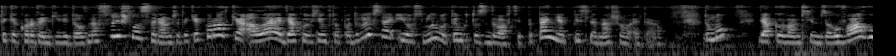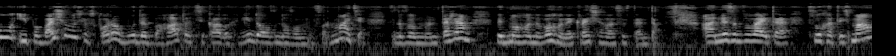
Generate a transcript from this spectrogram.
таке коротеньке відео в нас вийшло. Сорян, що таке коротке, але дякую всім, хто подивився, і особливо тим, хто задавав ці питання після нашого етеру. Тому дякую вам всім за увагу і побачимося. Скоро буде багато цікавих відео в новому форматі з новим монтажем від мого нового найкращого асистента. Не забувайте слухатись маму,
